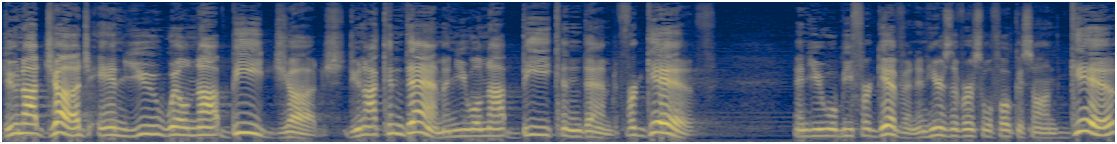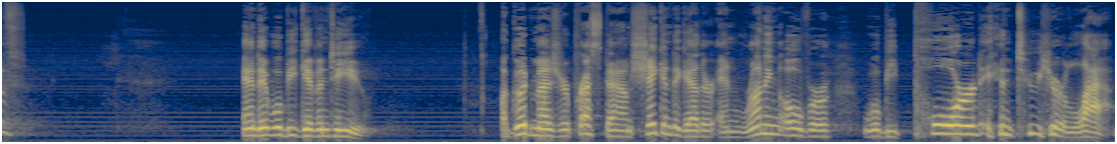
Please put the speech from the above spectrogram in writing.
do not judge, and you will not be judged. Do not condemn, and you will not be condemned. Forgive, and you will be forgiven. And here's the verse we'll focus on Give, and it will be given to you. A good measure, pressed down, shaken together, and running over, will be poured into your lap.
